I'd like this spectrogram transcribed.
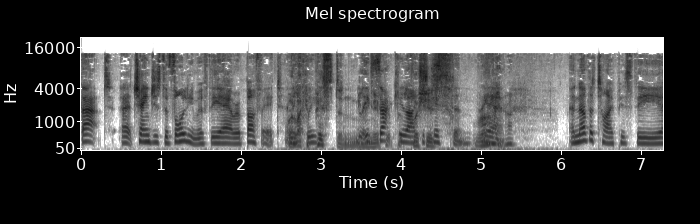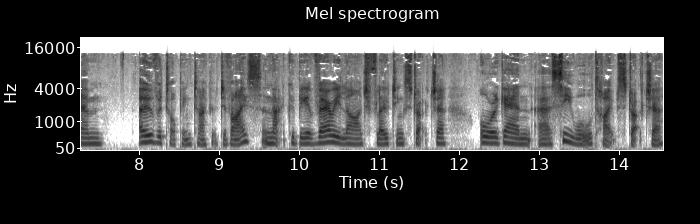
that uh, changes the volume of the air above it. Or like we, a piston. Exactly like pushes, a piston. Right, yeah. right. Another type is the um, overtopping type of device, and that could be a very large floating structure or again a seawall type structure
